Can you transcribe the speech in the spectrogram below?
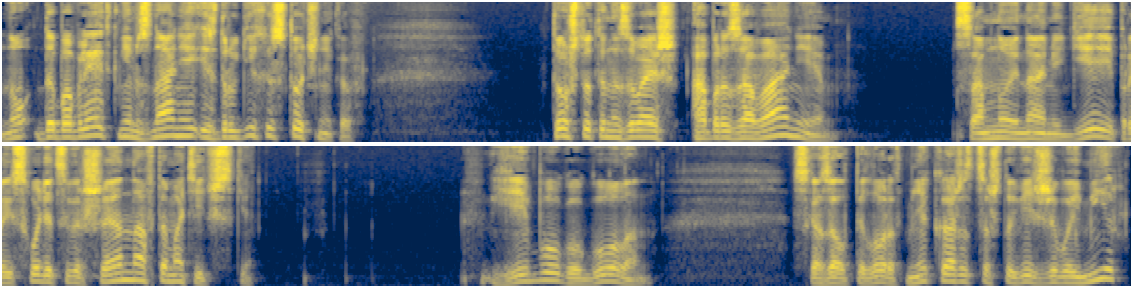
но добавляет к ним знания из других источников – то, что ты называешь образованием, со мной, нами, геи, происходит совершенно автоматически. Ей-богу, Голан, — сказал Пилород, — мне кажется, что весь живой мир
